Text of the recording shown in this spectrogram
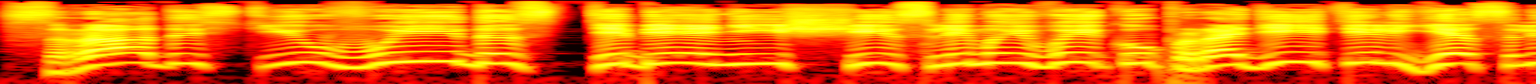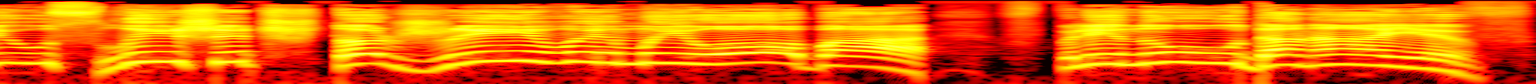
С радостью выдаст тебе неисчислимый выкуп родитель, если услышит, что живы мы оба в плену у Данаев.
